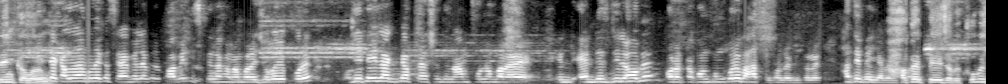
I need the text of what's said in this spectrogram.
pink colour তিনটা কালার আমাদের কাছে অ্যাভেলেবেল পাবেন। স্ক্রিনে দেখা নাম্বারে যোগাযোগ করে যেটাই লাগবে আপনার শুধু নাম ফোন নাম্বার অ্যাড্রেস দিলে হবে। অর্ডারটা কনফার্ম করে বাহাত্তর ঘণ্টার ভিতরে হাতে পেয়ে যাবেন। হাতে পেয়ে যাবে। খুবই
